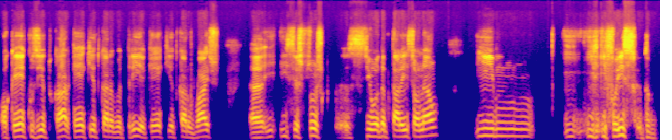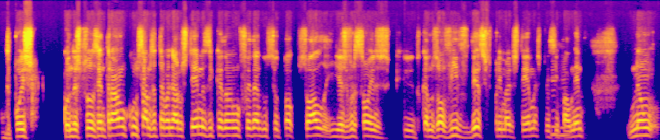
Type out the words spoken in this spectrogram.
ou quem é que os ia tocar, quem é que ia tocar a bateria, quem é que ia tocar o baixo, uh, e, e, se as pessoas se iam adaptar a isso ou não, e, e, e foi isso. Depois, quando as pessoas entraram, começámos a trabalhar os temas e cada um foi dando o seu toque pessoal e as versões que tocamos ao vivo desses primeiros temas, principalmente, uhum não,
